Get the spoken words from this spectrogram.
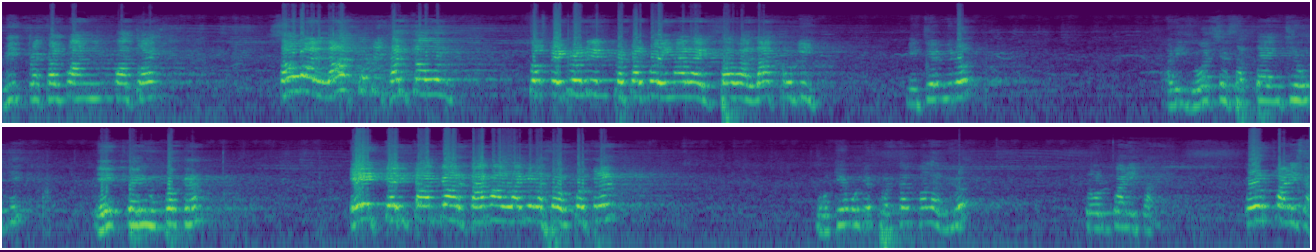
वीज प्रकल्प पाहतोय. सव्वा लाख कोटी खर्च होऊन तो पेट्रोलियम प्रकल्प येणार आहे. सव्वा लाख कोटी. इथे विरोध. अडीच वर्ष सत्ता यांची होती. एक तरी उपक्रम. एक तरी कामगार कामाला लागेल असा उपक्रम. मोठे मोठे प्रकल्पाला विरोध तोडपाणी का तोडपाणी का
